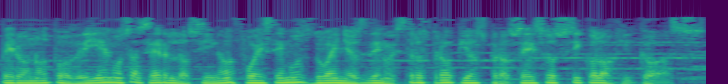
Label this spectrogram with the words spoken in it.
Pero no podríamos hacerlo si no fuésemos dueños de nuestros propios procesos psicológicos.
